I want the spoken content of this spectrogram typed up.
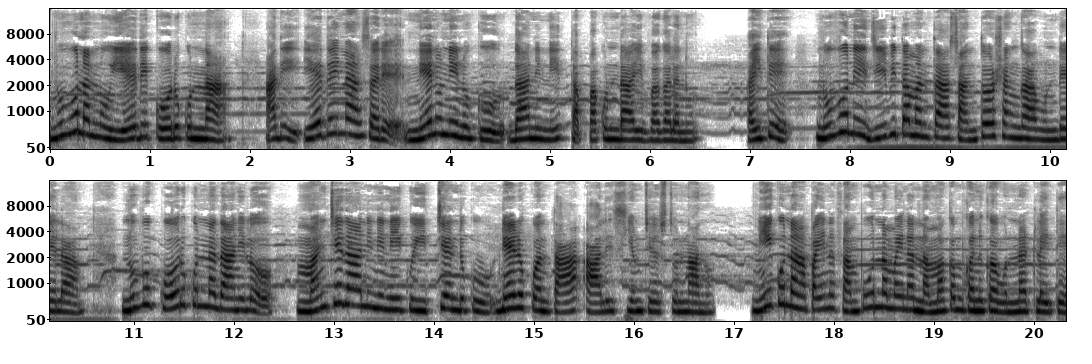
నువ్వు నన్ను ఏది కోరుకున్నా అది ఏదైనా సరే నేను నీకు దానిని తప్పకుండా ఇవ్వగలను. అయితే నువ్వు నీ జీవితమంతా సంతోషంగా ఉండేలా. నువ్వు కోరుకున్న దానిలో మంచి దానిని నీకు ఇచ్చేందుకు నేను కొంత ఆలస్యం చేస్తున్నాను. నీకు నా పైన సంపూర్ణమైన నమ్మకం కనుక ఉన్నట్లయితే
